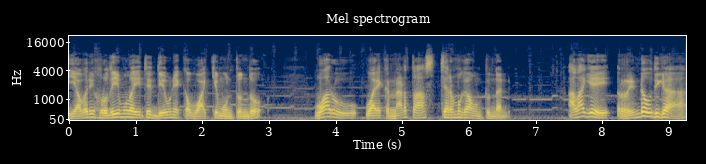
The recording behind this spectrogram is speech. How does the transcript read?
ఎవరి హృదయములో అయితే దేవుని యొక్క వాక్యం ఉంటుందో వారు వారి యొక్క నడత స్థిరముగా ఉంటుందండి. అలాగే రెండవదిగా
